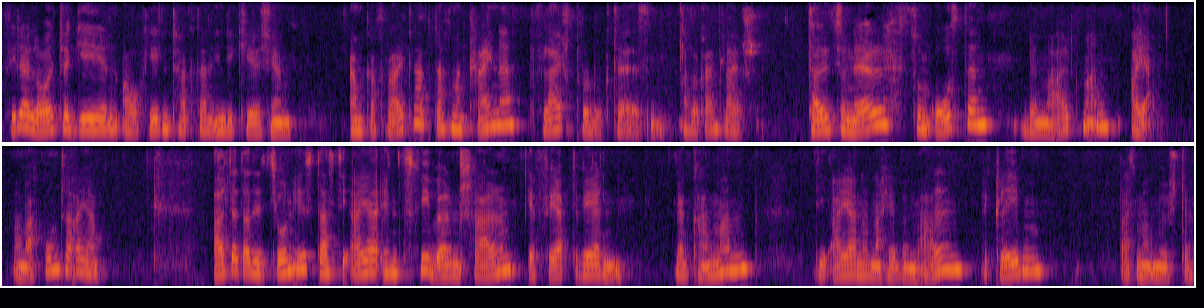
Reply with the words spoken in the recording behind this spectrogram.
Viele Leute gehen auch jeden Tag dann in die Kirche. Am Karfreitag darf man keine Fleischprodukte essen, also kein Fleisch. Traditionell zum Ostern bemalt man Eier. Man macht bunte Eier. Alte Tradition ist, dass die Eier in Zwiebelschalen gefärbt werden. Dann kann man die Eier dann nachher bemalen, bekleben, was man möchte.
